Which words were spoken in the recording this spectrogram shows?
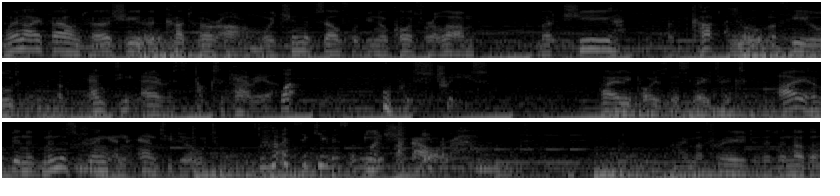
When I found her, she had cut her arm, which in itself would be no cause for alarm, but she had cut through a field of Antiaris toxicaria, What? Upas trees. Highly poisonous latex. I have been administering an antidote That's the cutest little each lunchbox hour. ever. I'm afraid that another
